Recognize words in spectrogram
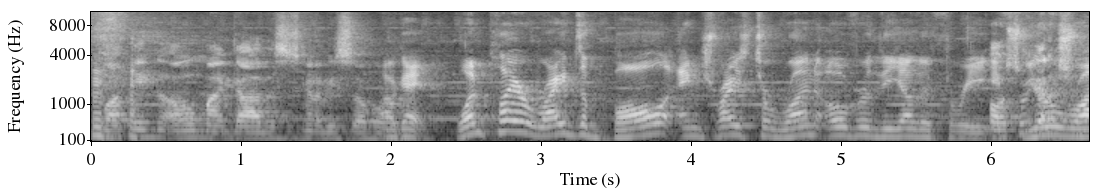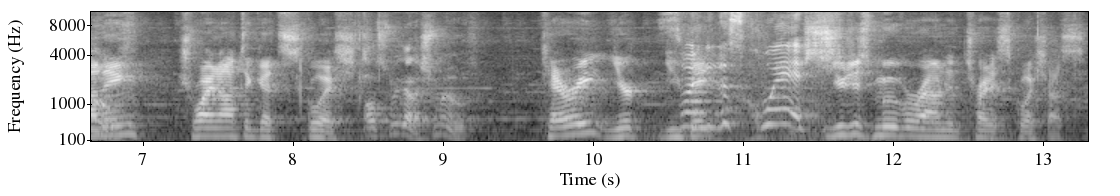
Fucking, oh my god, this is gonna be so horrible. Okay, one player rides a ball and tries to run over the other three. Oh, if so we you're running, try not to get squished. Oh, so we got a schmove. Carrie, you're you So I ba- need to squish. you just move around and try to squish us.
